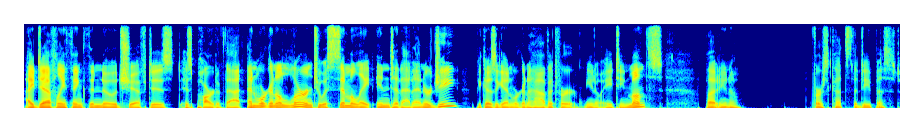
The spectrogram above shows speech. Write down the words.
I definitely think the node shift is is part of that. And we're gonna learn to assimilate into that energy because again, we're gonna have it for you know 18 months. But you know, first cuts the deepest.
